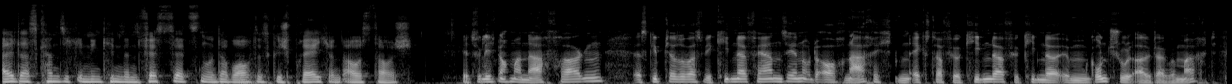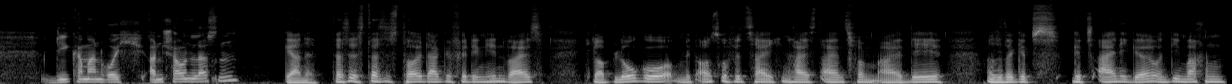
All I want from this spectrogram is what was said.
All das kann sich in den Kindern festsetzen und da braucht es Gespräch und Austausch. Jetzt will ich nochmal nachfragen. Es gibt ja sowas wie Kinderfernsehen und auch Nachrichten extra für Kinder, für Kinder im Grundschulalter gemacht. Die kann man ruhig anschauen lassen. Gerne. Das ist, das ist toll. Danke für den Hinweis. Ich glaube, Logo mit Ausrufezeichen heißt eins vom ARD. Also da gibt es einige und die machen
